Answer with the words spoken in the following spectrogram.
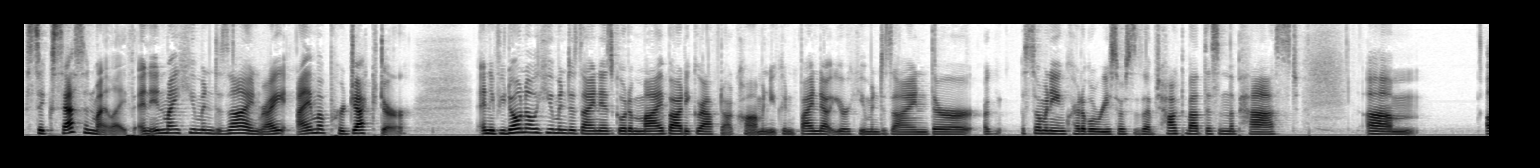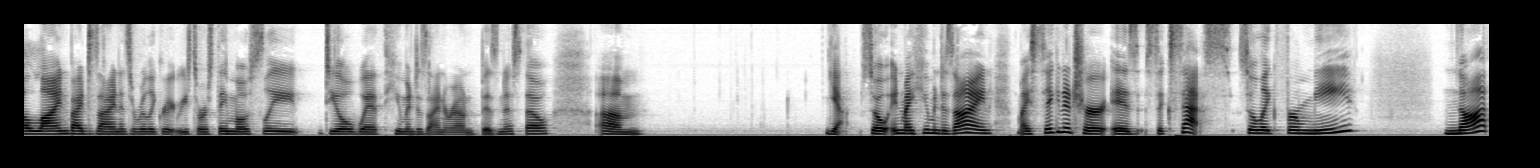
success in my life. And in my human design, right? I'm a projector. And if you don't know what human design is, go to mybodygraph.com and you can find out your human design. There are uh, so many incredible resources. I've talked about this in the past. Um, Align by Design is a really great resource. They mostly deal with human design around business, though. Um, yeah. So in my human design, my signature is success. So, like for me, not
